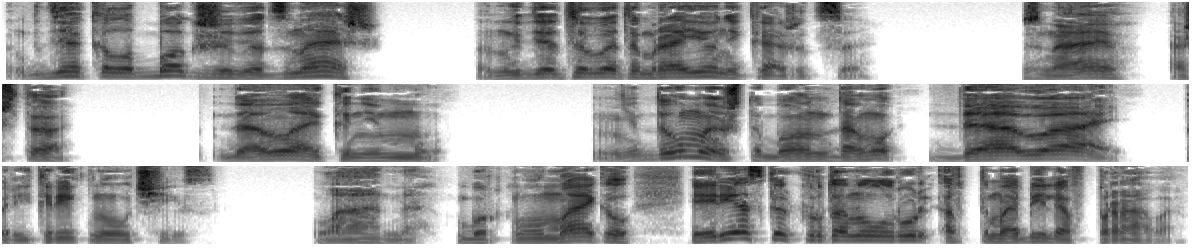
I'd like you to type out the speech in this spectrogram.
«Где Колобок живет, знаешь?» Он где-то в этом районе, кажется. Знаю. А что? Давай к нему. Не думаю, чтобы он домой... Давай! Прикрикнул Чиз. Ладно, буркнул Майкл и резко крутанул руль автомобиля вправо.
